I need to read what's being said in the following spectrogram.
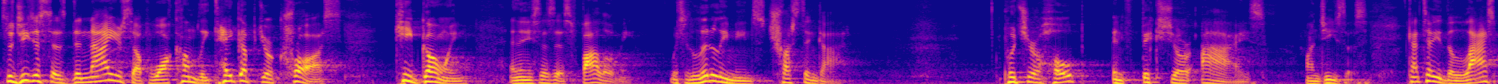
So Jesus says, deny yourself, walk humbly, take up your cross, keep going. And then he says this follow me, which literally means trust in God. Put your hope and fix your eyes on Jesus. Can I tell you, the last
